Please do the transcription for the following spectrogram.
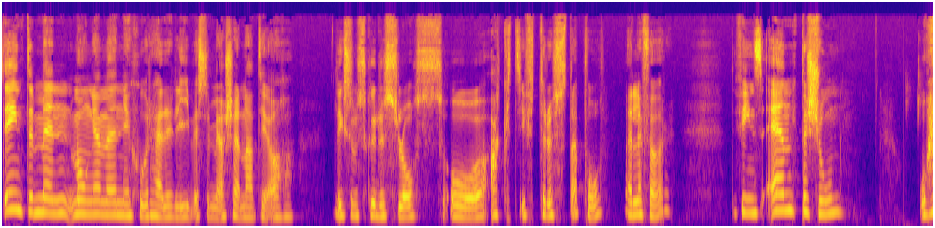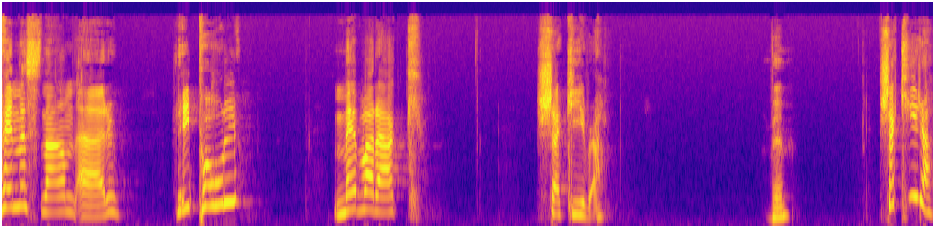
Det är inte men, många människor här i livet som jag känner att jag liksom skulle slåss och aktivt rösta på eller för. Det finns en person Och hennes namn är Ripoll Mebarak Shakira. Vem? Shakira!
